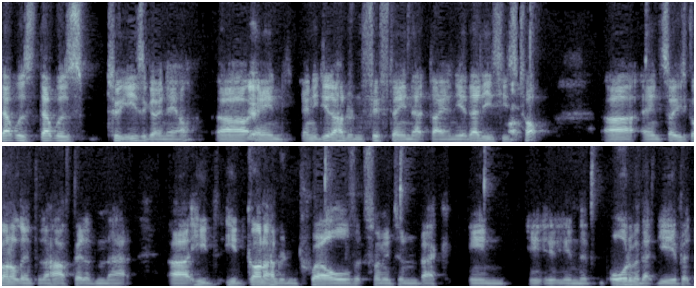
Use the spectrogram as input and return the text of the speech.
that was that was two years ago now, uh, yeah. and and he did 115 that day, and yeah, that is his oh. top. Uh, and so he's gone a length and a half better than that. Uh, he'd he'd gone 112 at Flemington back in in the autumn of that year. But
